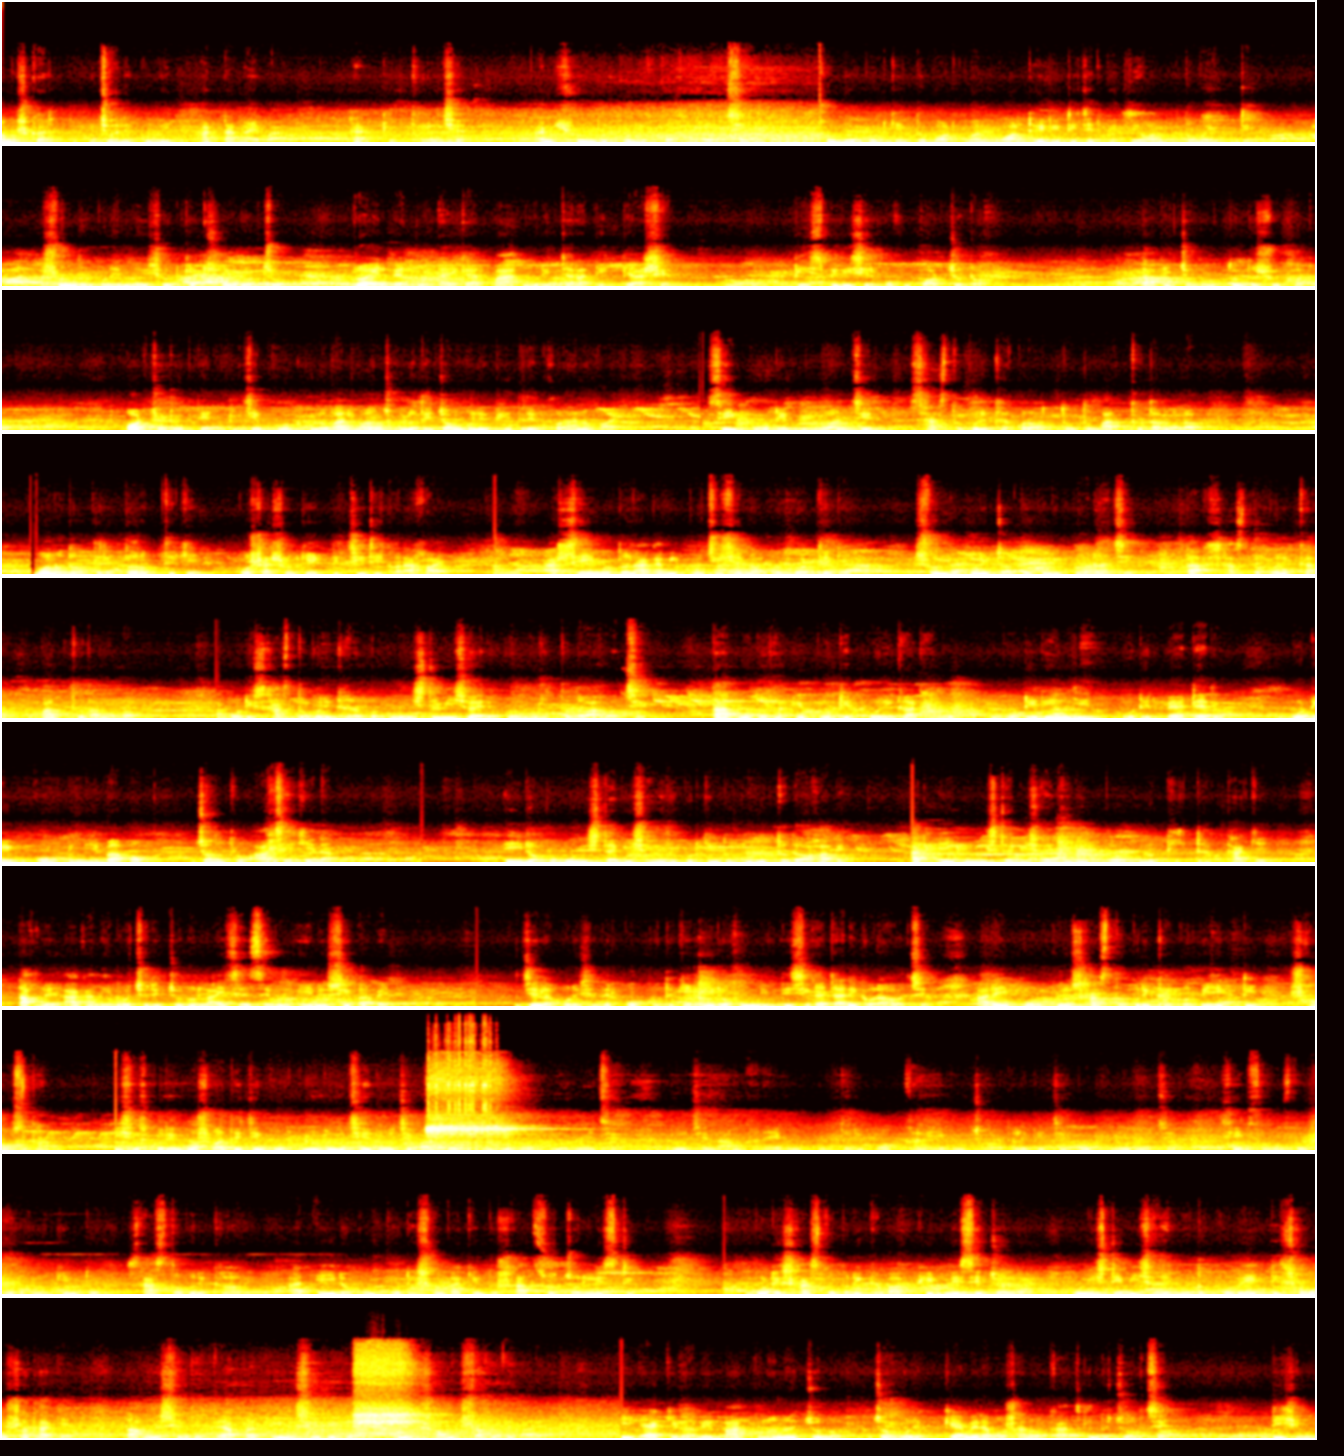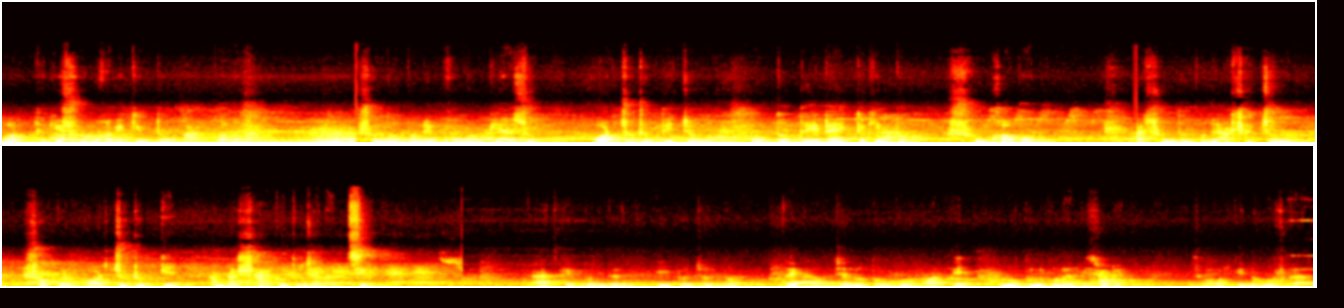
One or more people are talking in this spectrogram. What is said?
নমস্কার, জলে কুমির আর টাঙ্গাইবা হ্যাঁ ঠিক ধরেছেন আমি সুন্দরবনের কথা বলছি। সুন্দরবন কিন্তু বর্তমান ওয়ার্ল্ড হেরিটেজের ভিতরে অন্যতম একটি। সুন্দরবনের নৈসর্গিক সৌন্দর্য রয়্যাল বেঙ্গল টাইগার বা হরিণ যারা দেখতে আসেন, দেশ বিদেশের বহু পর্যটক, তাদের জন্য অত্যন্ত সুখবর। পর্যটকদের যে বোটগুলো বা লঞ্চগুলোতে জঙ্গলের ভেতরে ঘোরানো হয়, সেই বোট এবং লঞ্চের স্বাস্থ্য পরীক্ষা করা অত্যন্ত বাধ্যতামূলক। বন দপ্তরের তরফ থেকে প্রশাসনকে একটি চিঠি করা হয়। আর সেই মতন আগামী পঁচিশে নভেম্বর থেকে সুন্দরবনের যতগুলি বোট আছে, তার স্বাস্থ্য পরীক্ষা বাধ্যতামূলক। বোটের স্বাস্থ্য পরীক্ষার উপর উনিশটি বিষয়ের উপর গুরুত্ব দেওয়া হচ্ছে তার মধ্যে থাকে বোটের পরিকাঠামো বোটের ইঞ্জিন বোটের ব্যাটারি বোটে অগ্নি নির্বাপক যন্ত্র আছে কিনা এই রকম উনিশটা বিষয়ের উপর কিন্তু গুরুত্ব দেওয়া হবে। আর এই উনিশটা বিষয় যদি বোর্ডগুলো ঠিকঠাক থাকে তাহলে আগামী বছরের জন্য লাইসেন্স এবং এনওসি পাবে। জেলা পরিষদের পক্ষ থেকে এই রকম নির্দেশিকা জারি করা হচ্ছে। আর এই বোর্ডগুলো স্বাস্থ্য পরীক্ষা করবে একটি সংস্থা। বিশেষ করে বসবাতে যে বোর্ডগুলো রয়েছে রয়েছে বাসন্তী যে বোর্ডগুলো রয়েছে রয়েছে নামখানা এবং উত্তরি বকখালি এবং ঝড়খালিতে যে বোর্ডগুলো রয়েছে, সেই সমস্ত বোর্ডগুলো কিন্তু স্বাস্থ্য পরীক্ষা হবে। আর এই রকম বোটের সংখ্যা কিন্তু সাতশো চল্লিশটি। বোটের স্বাস্থ্য পরীক্ষা বা ফিটনেসের জন্য উনিশটি বিষয়ের মধ্যে কোনো একটি সমস্যা থাকে, তাহলে সেক্ষেত্রে আপনার এনএসি পেতে অনেক সমস্যা হতে পারে। এই একইভাবে বাঘ বানানোর জন্য জঙ্গলে ক্যামেরা বসানোর কাজ কিন্তু চলছে। ডিসেম্বর থেকে শুরু হবে কিন্তু বাঘ গণনা সুন্দরবনে ভ্রমণ পিয়াসু পর্যটকদের জন্য অত্যন্ত এটা একটি কিন্তু সুখবর। আর সুন্দরবনে আসার জন্য সকল পর্যটককে আমরা স্বাগত জানাচ্ছি। আজকের প্রতিবেদন এই পর্যন্ত। দেখা হচ্ছে নতুন কোনো পর্বে নতুন কোনো এপিসোডে সকলকে নমস্কার।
